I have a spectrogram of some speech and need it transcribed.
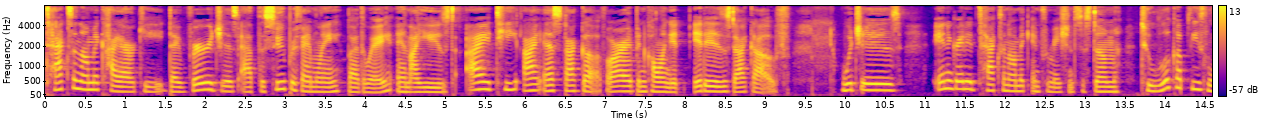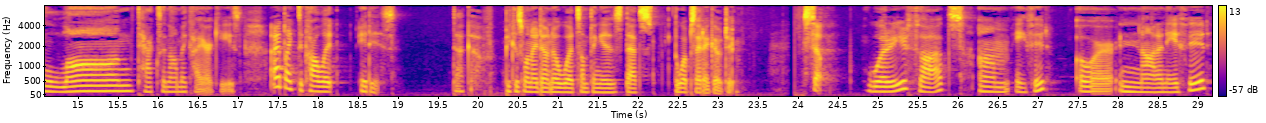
taxonomic hierarchy diverges at the superfamily, by the way, and I used itis.gov, or I've been calling it itis.gov, which is integrated taxonomic information system to look up these long taxonomic hierarchies. I'd like to call it itis.gov because when I don't know what something is, that's the website I go to. So, what are your thoughts, um, aphid? Or not an aphid.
